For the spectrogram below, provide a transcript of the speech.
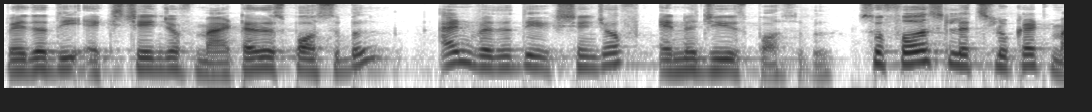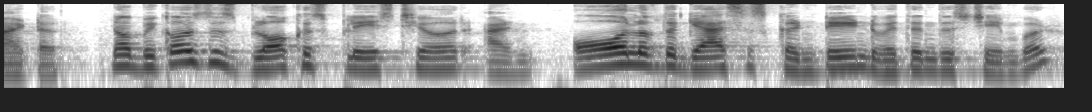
whether the exchange of matter is possible and whether the exchange of energy is possible. So first let's look at matter. Now because this block is placed here and all of the gas is contained within this chamber,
